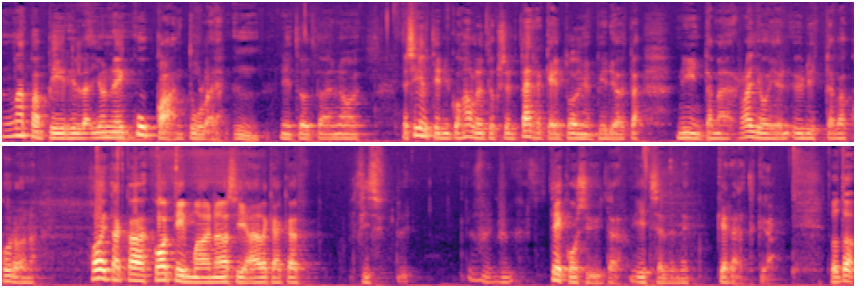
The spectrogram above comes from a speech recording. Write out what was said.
napapiirillä, jonne ei kukaan tule. Mm. Niin, tota, no, ja silti niin kuin hallituksen tärkein toimenpide, että niin tämä rajojen ylittävä korona, hoitakaa kotimaan asia, älkääkä siis tekosyytä itsellenne kerätkö. Tuota,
